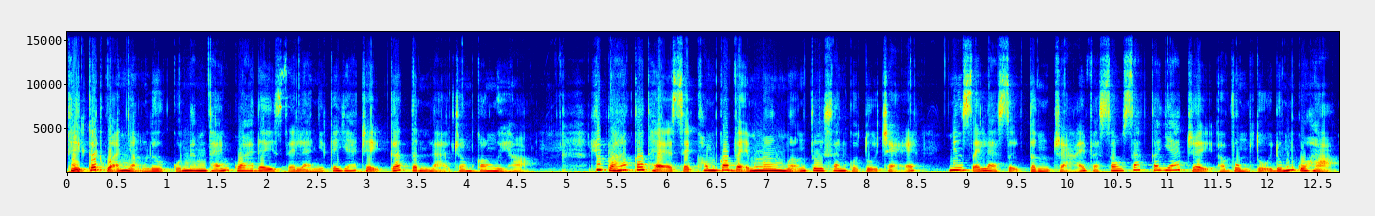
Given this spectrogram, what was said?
thì kết quả nhận được của năm tháng qua đây sẽ là những cái giá trị kết tinh lại trong con người họ lúc đó có thể sẽ không có vẻ mơn mởn tươi xanh của tuổi trẻ, nhưng sẽ là sự từng trải và sâu sắc có giá trị ở vùng tuổi đúng của họ.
